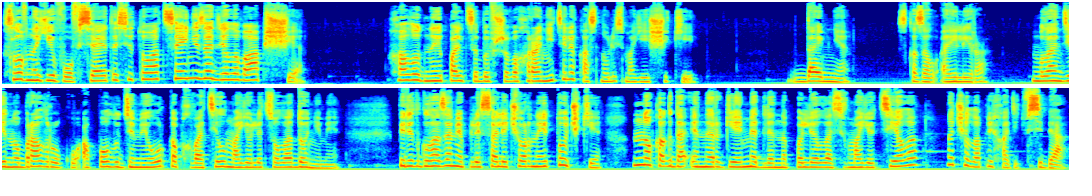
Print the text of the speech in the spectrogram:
словно его вся эта ситуация не задела вообще. Холодные пальцы бывшего хранителя коснулись моей щеки. «Дай мне», — сказал Айлира. Блондин убрал руку, а полудемиург обхватил мое лицо ладонями. Перед глазами плясали черные точки, но когда энергия медленно полилась в мое тело, начала приходить в себя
